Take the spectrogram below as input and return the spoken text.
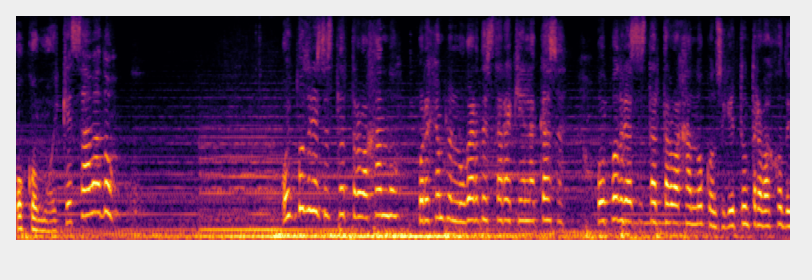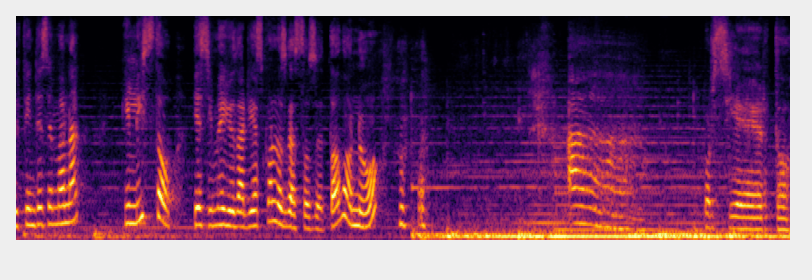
O como hoy que es sábado. Hoy podrías estar trabajando, por ejemplo, en lugar de estar aquí en la casa. Hoy podrías estar trabajando, conseguirte un trabajo de fin de semana y listo. Y así me ayudarías con los gastos de todo, ¿no? ah, por cierto.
